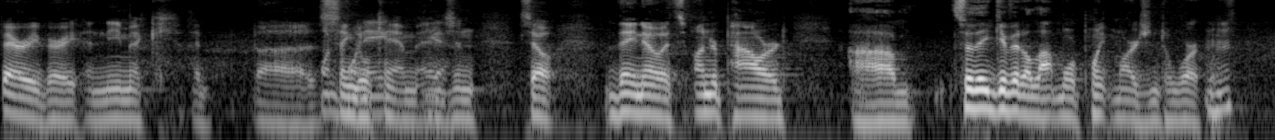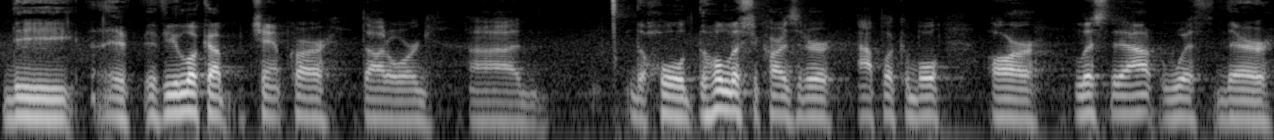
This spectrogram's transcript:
very very anemic uh, single 1.8, cam engine. So they know it's underpowered. Um, so they give it a lot more point margin to work with. Mm-hmm. The if, if you look up champcar.org, uh, the whole the whole list of cars that are applicable are listed out with their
